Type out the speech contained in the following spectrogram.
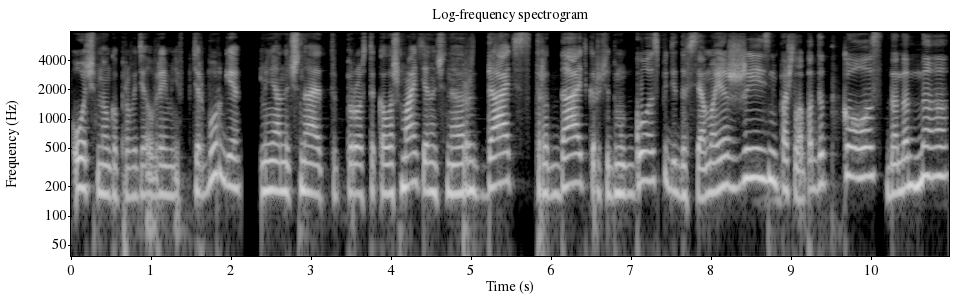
очень много проводила времени в Петербурге, меня начинает просто колошмать, я начинаю рыдать, страдать, короче, думаю, господи, да вся моя жизнь пошла под откос, на-на-на.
